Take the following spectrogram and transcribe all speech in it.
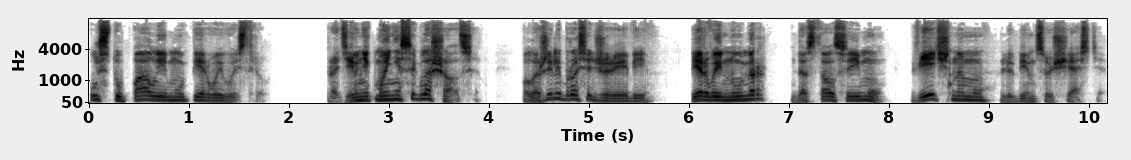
уступал ему первый выстрел. Противник мой не соглашался. Положили бросить жребий. Первый номер достался ему, вечному любимцу счастья.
